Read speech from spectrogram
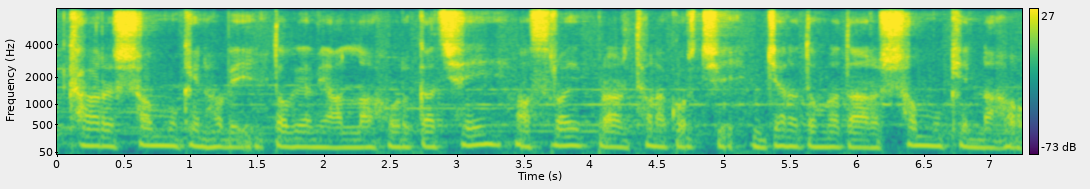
পরীক্ষার সম্মুখীন হবে। তবে আমি আল্লাহর কাছে আশ্রয় প্রার্থনা করছি, যেন তোমরা তার সম্মুখীন না হও।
